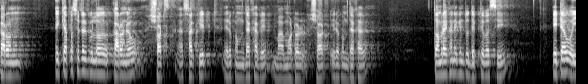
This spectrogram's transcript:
কারণ এই ক্যাপাসিটারগুলোর কারণেও শর্ট সার্কিট এরকম দেখাবে বা মোটর শর্ট এরকম দেখাবে। তো আমরা এখানে কিন্তু দেখতে পাচ্ছি, এটাও ওই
